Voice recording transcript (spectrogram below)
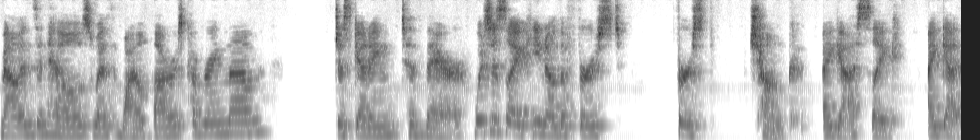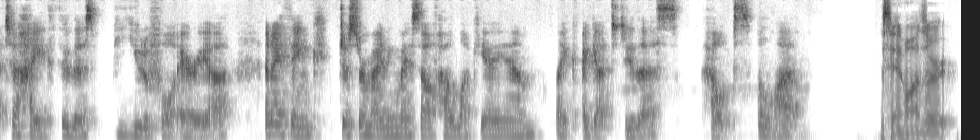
mountains and hills with wildflowers covering them. Just getting to there, which is like, you know, the first first chunk, I guess. Like I get to hike through this beautiful area. And I think just reminding myself how lucky I am, like I get to do this, helps a lot. The San Juans are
